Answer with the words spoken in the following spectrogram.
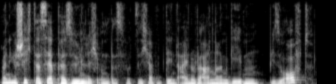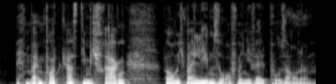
Meine Geschichte ist sehr persönlich und es wird sicher den ein oder anderen geben, wie so oft in meinem Podcast, die mich fragen, warum ich mein Leben so offen in die Welt posaune.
